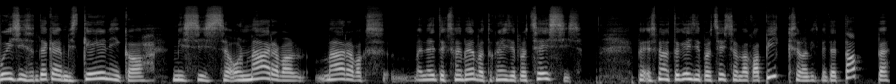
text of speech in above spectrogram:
või siis on tegemist geeniga, mis siis on määraval, määravaks näiteks spermatogeneesi protsessis. spermatogeneesi protsess on väga pikk, seal on mitmeid etappe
